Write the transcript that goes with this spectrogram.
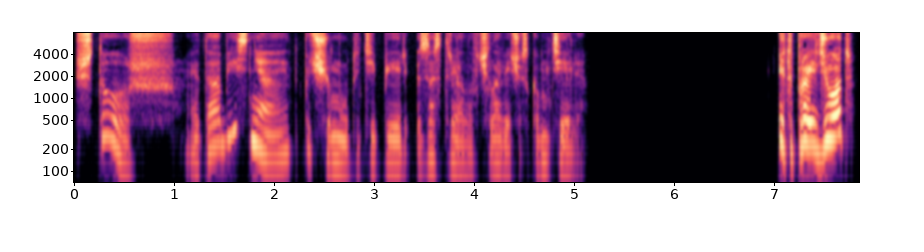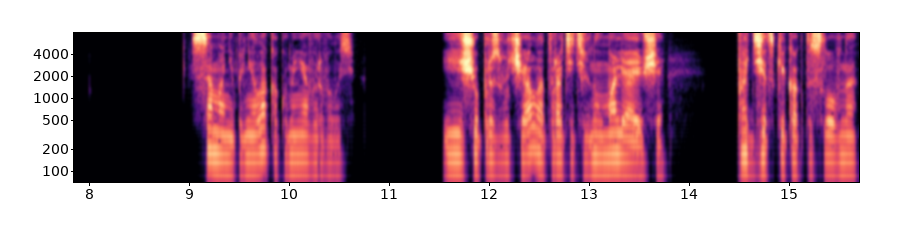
Что ж, это объясняет, почему ты теперь застряла в человеческом теле. Это пройдет? Сама не поняла, как у меня вырвалось. И еще прозвучало отвратительно умоляюще. По-детски как-то словно...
